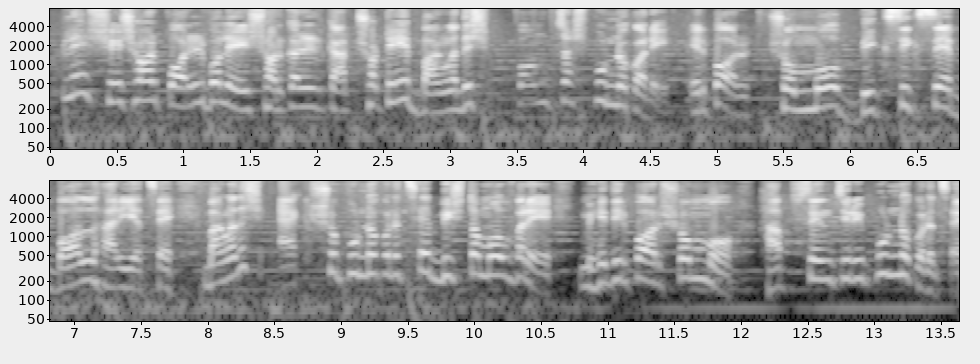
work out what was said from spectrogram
পাওয়ার প্লে শেষ হওয়ার পরের বলে সরকারের কাটশটে বাংলাদেশ পঞ্চাশ পূর্ণ করে। এরপর সৌম্য বিগ সিক্সে বল হারিয়েছে। বাংলাদেশ একশো পূর্ণ করেছে বিশতম ওভারে। মেহেদির পর সৌম্য হাফ সেঞ্চুরি পূর্ণ করেছে।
